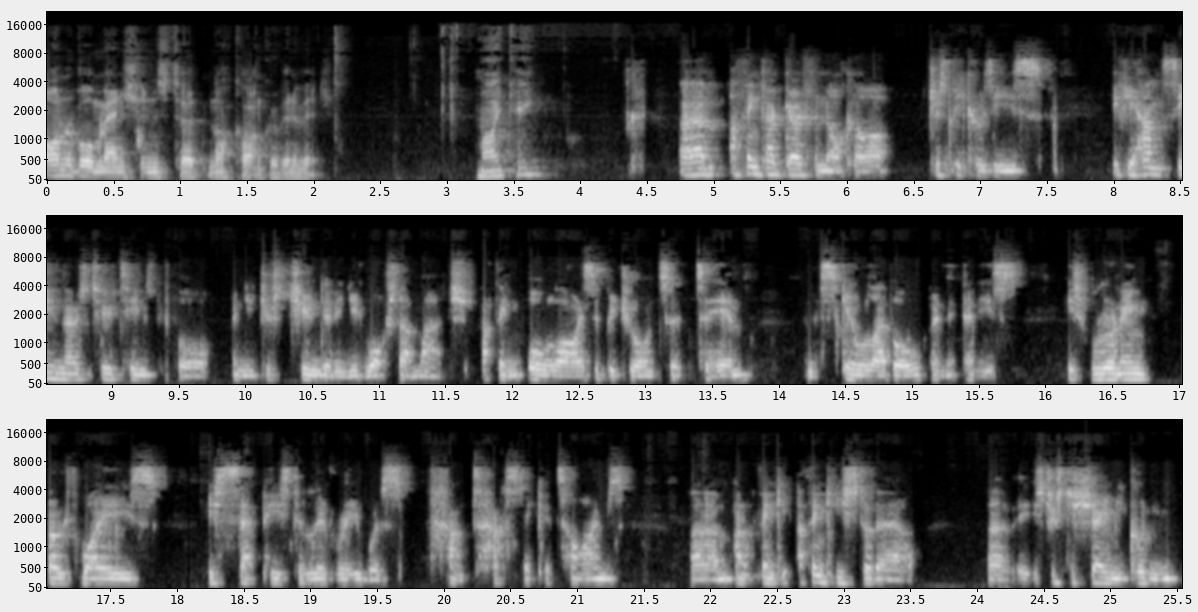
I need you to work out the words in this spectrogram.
Honourable mentions to Knockaert and Krovinovic. Mikey, um, I think I'd go for Knockaert just because he's. If you hadn't seen those two teams before and you just tuned in and you'd watch that match, I think all eyes would be drawn to, to him and the skill level and, and his his running both ways. His set piece delivery was fantastic at times, um, and I think I think he stood out. Uh, it's just a shame he couldn't,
